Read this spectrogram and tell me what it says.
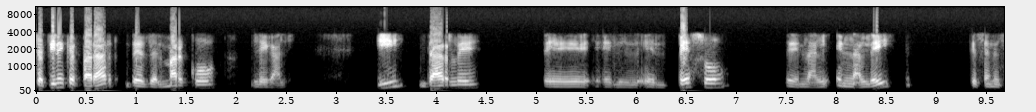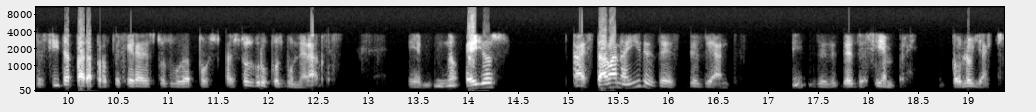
se tiene que parar desde el marco legal y darle eh, el, el peso en la, en la ley que se necesita para proteger a estos grupos, a estos grupos vulnerables. Eh, ellos ah, estaban ahí desde, desde antes, desde, siempre, el pueblo yaqui.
